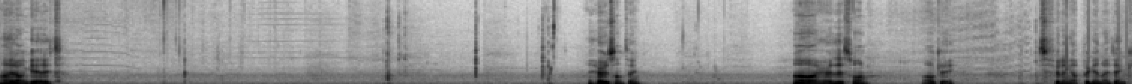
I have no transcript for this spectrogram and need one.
I don't get it. I heard something. Oh, I heard this one. Okay. It's filling up again, I think.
